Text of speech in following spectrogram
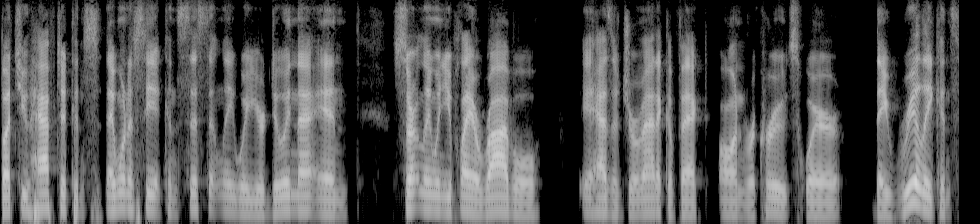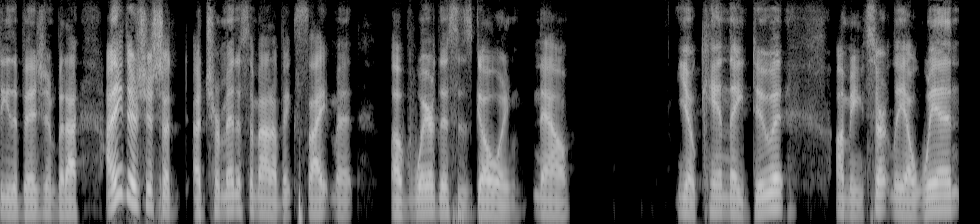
But you have to. Cons- they want to see it consistently where you're doing that, and certainly when you play a rival, it has a dramatic effect on recruits where they really can see the vision. But I, I think there's just a, a tremendous amount of excitement of where this is going. Now, you know, can they do it? I mean, certainly a win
